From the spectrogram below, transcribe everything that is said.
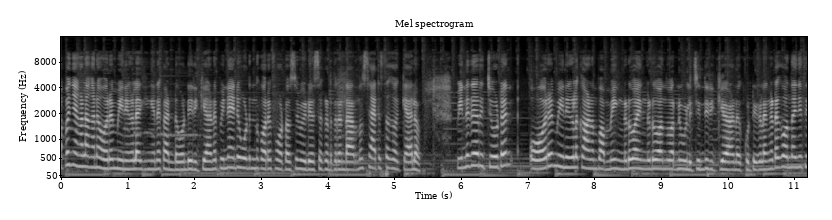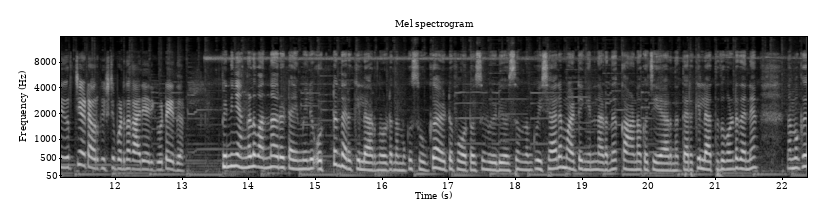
അപ്പോൾ ഞങ്ങൾ അങ്ങനെ ഓരോ മീനുകളൊക്കെ ഇങ്ങനെ കണ്ടുകൊണ്ടിരിക്കുകയാണ്. പിന്നെ അതിന്റെ കൂടെ നിന്ന് കുറേ ഫോട്ടോസും വീഡിയോസും ഒക്കെ എടുത്തിട്ടുണ്ടായിരുന്നു സ്റ്റാറ്റസ് ഒക്കെ വെക്കാമല്ലോ പിന്നെ ഇത് റിച്ചൂട്ടൻ ഓരോ മീനുകൾ കാണുമ്പോൾ അമ്മ ഇങ്ങോട്ട് വാ ഇങ്ങോട്ട് വാ എന്ന് പറഞ്ഞ് വിളിച്ചിട്ടിരിക്കുകയാണ്. കുട്ടികളെങ്ങോട്ടൊക്കെ വന്നു കഴിഞ്ഞാൽ തീർച്ചയായിട്ടും അവർക്ക് ഇഷ്ടപ്പെടുന്ന കാര്യമായിരിക്കും കേട്ടോ ഇത്. പിന്നെ ഞങ്ങൾ വന്ന ഒരു ടൈമിൽ ഒട്ടും തിരക്കില്ലായിരുന്നു കേട്ടോ. നമുക്ക് സുഖമായിട്ട് ഫോട്ടോസും വീഡിയോസും നമുക്ക് വിശാലമായിട്ട് ഇങ്ങനെ നടന്ന് കാണുകയൊക്കെ ചെയ്യാറുണ്ട് തിരക്കില്ലാത്തത് കൊണ്ട് തന്നെ നമുക്ക്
